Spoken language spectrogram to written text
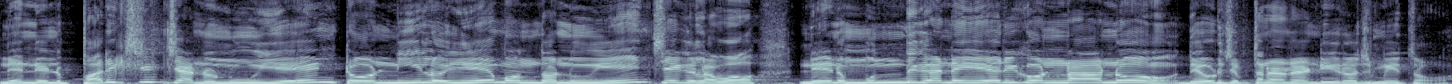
నేను నిన్ను పరీక్షించాను. నువ్వు ఏంటో నీలో ఏముందో నువ్వు ఏం చేయగలవో నేను ముందుగానే ఎరిగొన్నాను. దేవుడు చెప్తున్నాడండి ఈరోజు మీతో.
